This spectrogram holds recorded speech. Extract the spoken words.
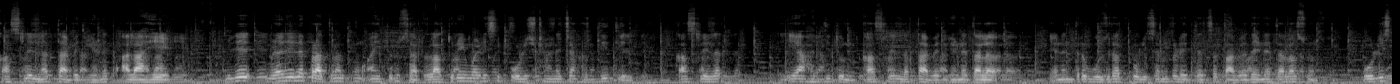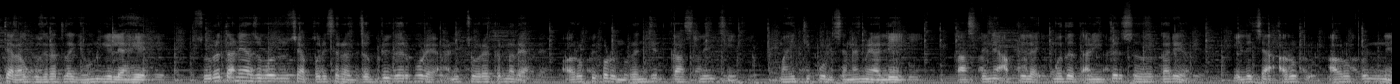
कासलेंना ताब्यात घेण्यात आला आहे. मिळे- मिळालेल्या प्राथमिक माहितीनुसार लातूर एमआयडीसी पोलीस ठाण्याच्या हद्दीतील कासलेला या हद्दीतून कासलेला ताब्यात घेण्यात आलं. यानंतर गुजरात पोलिसांकडे त्याचा ताब्यात देण्यात आला असून पोलीस त्याला गुजरातला घेऊन गेले आहेत. सुरत आणि आजूबाजूच्या परिसरात जबरी घरफोड्या आणि चोऱ्या करणाऱ्या आरोपीकडून रणजित कासलेंची माहिती पोलिसांना मिळाली. कासलेने आपल्याला मदत आणि इतर सहकार्य केल्याच्या आरोप आरोपींनी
